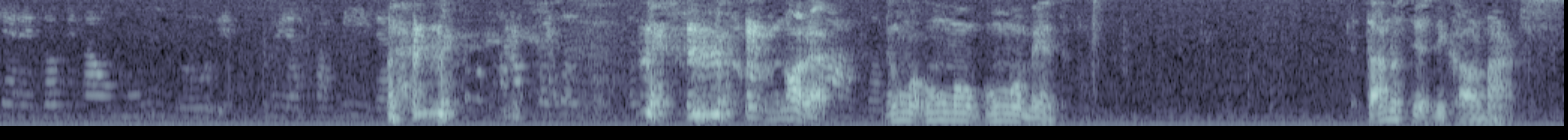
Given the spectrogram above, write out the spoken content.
querer dominar o mundo e destruir a família? Isso não é uma coisa. Olha, um, um, um momento. Está nos textos de Karl Marx.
